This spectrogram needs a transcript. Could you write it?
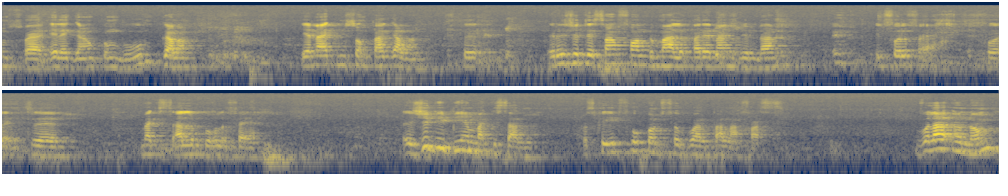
hommes soient élégants comme vous, galants. Il y en a qui ne sont pas galants. Que rejeter sans fondement le parrainage d'une dame, il faut le faire. Il faut être euh, pour le faire. Je dis bien Macky parce qu'il faut qu'on ne se voile pas la face. Voilà un homme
